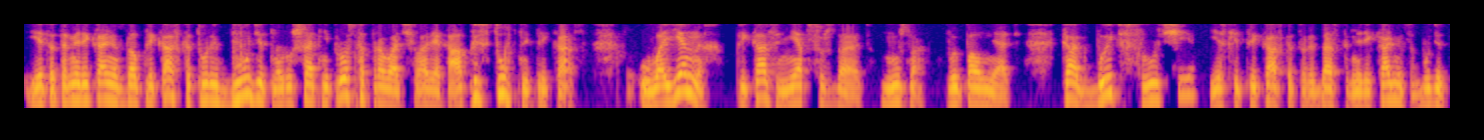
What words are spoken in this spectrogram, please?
И этот американец дал приказ, который будет нарушать не просто права человека, а преступный приказ. У военных приказы не обсуждают, нужно выполнять. Как быть в случае, если приказ, который даст американец, будет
